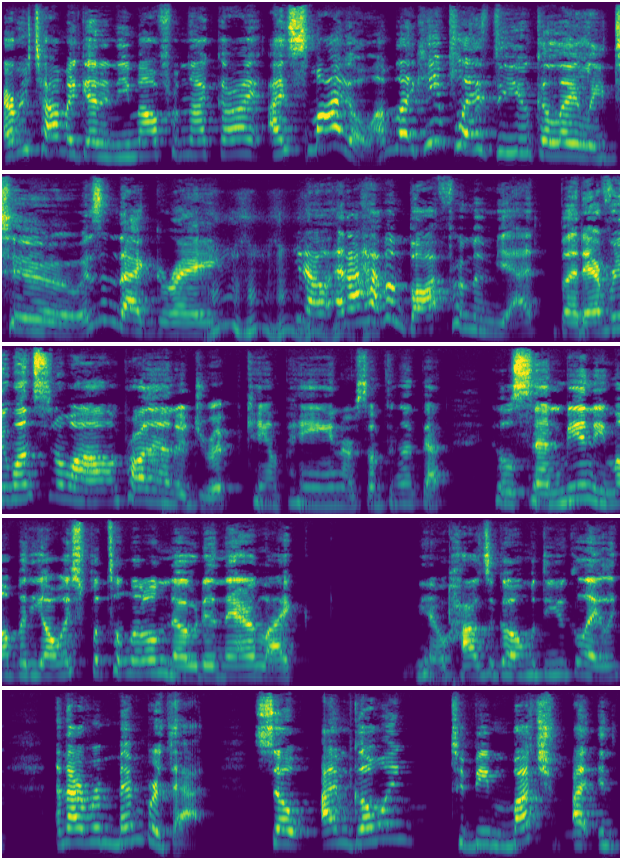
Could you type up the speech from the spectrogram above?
Every time I get an email from that guy, I smile. I'm like, he plays the ukulele too. Isn't that great? Mm-hmm, you know, mm-hmm, and I mm-hmm. haven't bought from him yet, but every once in a while, I'm probably on a drip campaign or something like that. He'll send me an email, but he always puts a little note in there like, you know, how's it going with the ukulele? And I remember that. So I'm going to be much, I,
